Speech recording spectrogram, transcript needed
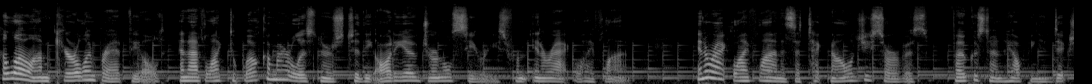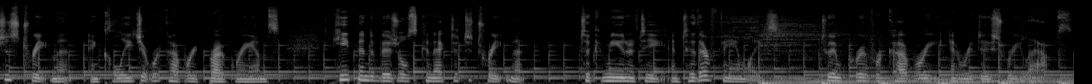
Hello, I'm Carolyn Bradfield, and I'd like to welcome our listeners to the audio journal series from Interact Lifeline. Interact Lifeline is a technology service focused on helping addictions treatment and collegiate recovery programs keep individuals connected to treatment, to community, and to their families to improve recovery and reduce relapse.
